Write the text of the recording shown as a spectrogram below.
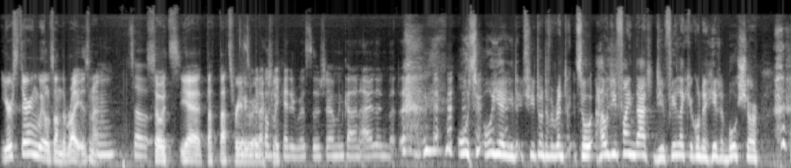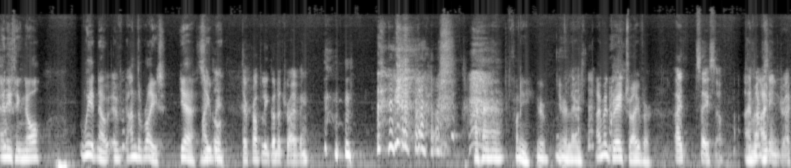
your steering wheel's on the right, isn't it? So, So it's yeah, that that's really it's a weird bit actually. complicated with the German car and Ireland, but Oh, so, oh yeah, you, so you don't have a rent. So how do you find that? Do you feel like you're going to hit a bush or anything? no. Wait, now uh, on the right. Yeah, so you'd Michael, they're probably good at driving. be- funny. You're you're hilarious. I'm a great driver. I'd say so. I've I'm a, never I'm, seen you drive.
